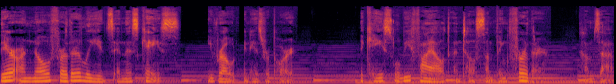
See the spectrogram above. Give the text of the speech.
There are no further leads in this case, he wrote in his report. The case will be filed until something further comes up.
